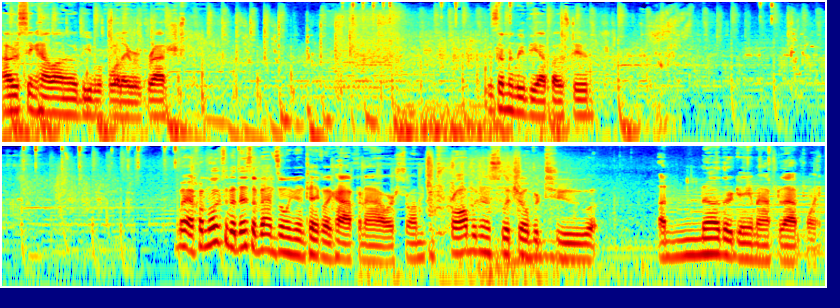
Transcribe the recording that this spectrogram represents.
I was seeing how long it would be before they refreshed. Just let me leave the outpost, dude. Wait, if I'm looking at this event's only going to take like half an hour, so I'm probably going to switch over to another game after that point.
